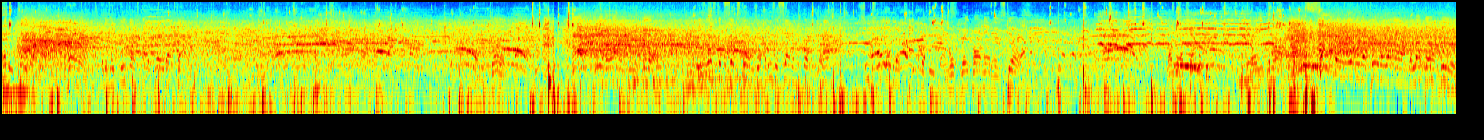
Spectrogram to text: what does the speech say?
heavy tank. Very, pretty good defense by Gray that time. Daye. Now, 3 of 11 from the field. He's listed 6'10", Jim, but he's a seven footer, you know? Shoots right over the top of the defense. With great ball handling skills. Yep. Lovedale challenging. Waiting for that. Sander able to put it away on the Lovedale feed.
